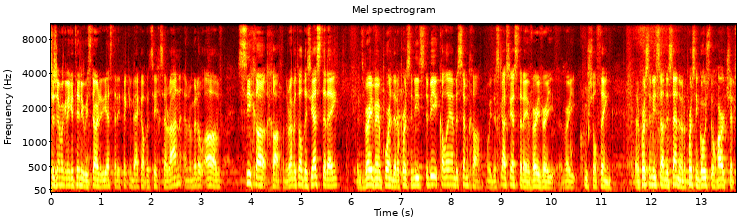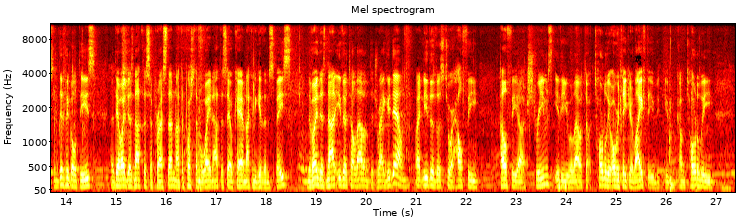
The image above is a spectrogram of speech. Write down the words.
So we're going to continue. We started yesterday picking back up at Sichos HaRan in the middle of Sicha Chaf. And the Rebbe told us yesterday that it's very, very important that a person needs to be Kolayam B'Simcha. We discussed yesterday a very, very, very crucial thing. That a person needs to understand that when a person goes through hardships and difficulties, that the idea is not to suppress them, not to push them away, not to say, okay, I'm not going to give them space. The idea is not either to allow them to drag you down, right? Neither of those two are healthy, healthy uh, extremes. Either you allow it to totally overtake your life, that you, you become totally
